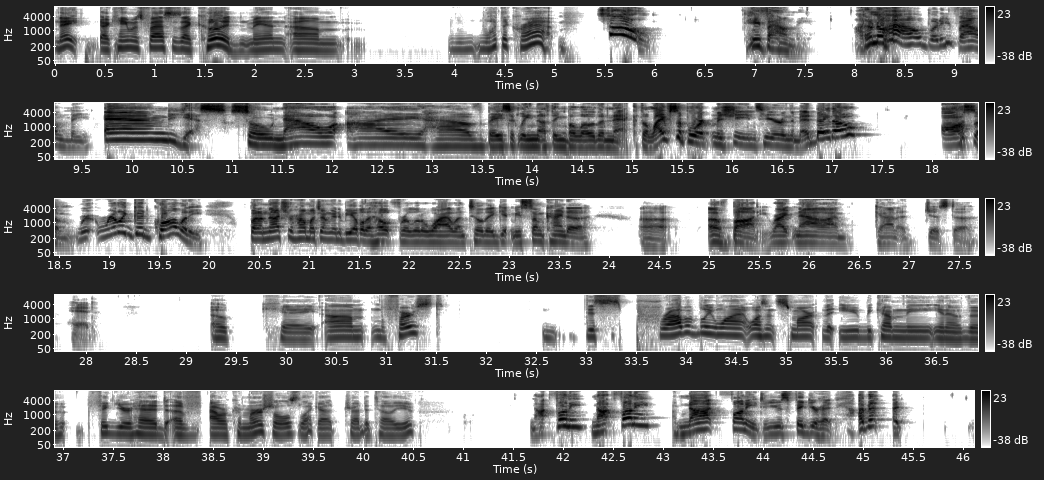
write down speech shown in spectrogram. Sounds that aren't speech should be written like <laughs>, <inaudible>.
Nate, I came as fast as I could, man. Um, what the crap? So, he found me. I don't know how, but he found me. And yes, so now I have basically nothing below the neck. The life support machines here in the medbay, though, awesome. R- really good quality. But I'm not sure how much I'm going to be able to help for a little while until they get me some kind of uh, of body. Right now, I'm kind of just a head. Okay. Um. Well, first, this is probably why it wasn't smart that you become the you know the figurehead of our commercials, like I tried to tell you. Not funny. Not funny. Not funny to use figurehead. I bet. I,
